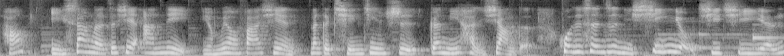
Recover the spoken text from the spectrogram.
好，以上的这些案例有没有发现那个情境是跟你很像的，或者甚至你心有戚戚焉？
